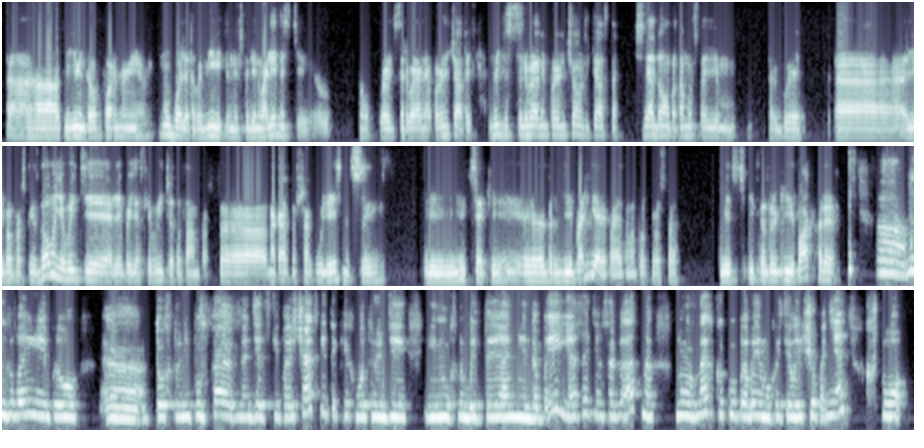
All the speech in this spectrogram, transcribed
а, какими-то формами, ну, более такой длительной, что ли, инвалидности, ну, вроде церебрального паралича. То есть люди с церебральным параличом же часто сидят дома, потому что им как бы э, либо просто из дома не выйти, либо если выйти, то там просто на каждом шагу лестницы и всякие другие барьеры, поэтому тут просто есть и другие факторы. А, мы говорили про э, то, что не пускают на детские площадки таких вот людей, и нужно быть и добрее. Я с этим согласна, но знаешь, какую проблему хотела еще поднять, что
